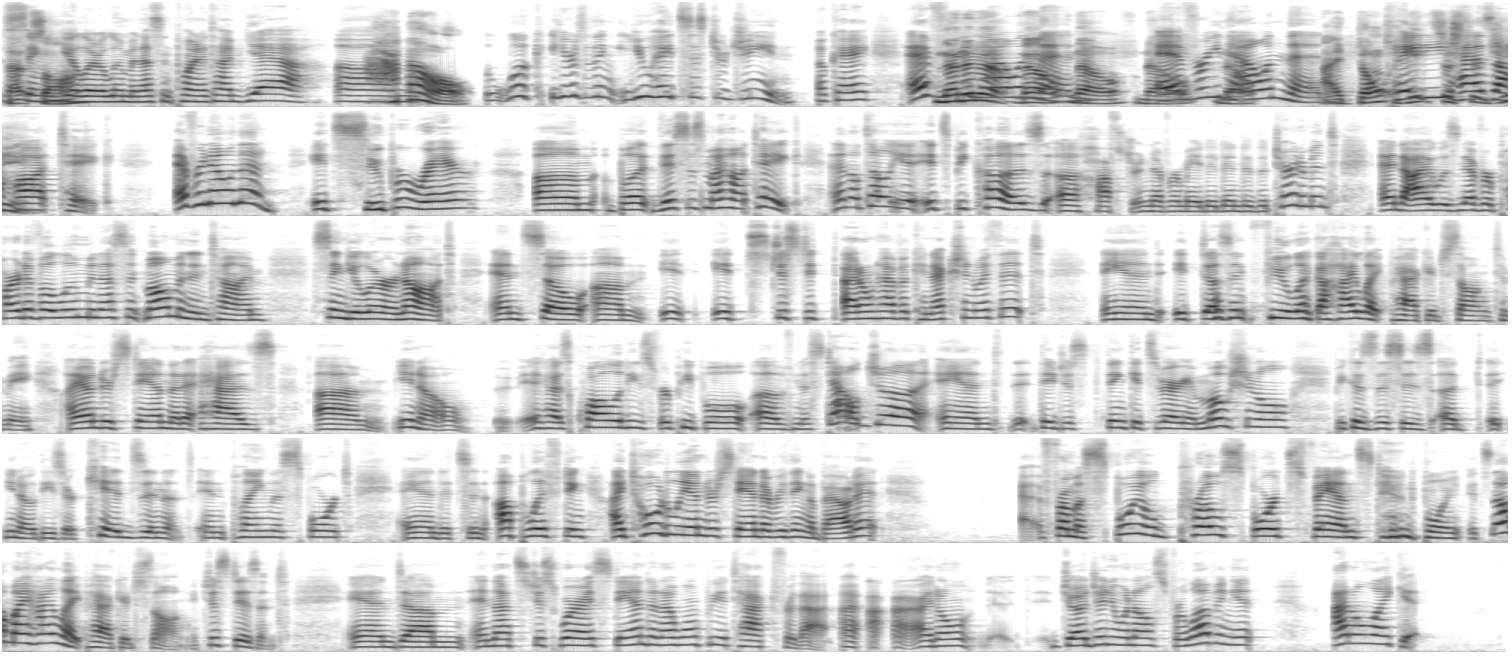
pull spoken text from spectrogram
that Singular luminescent point in time. Yeah. Um, How? Look, here's the thing. You hate Sister Jean, okay? Every No, no, no, now and no, then. no, no, Every no. now and then. I don't hate Katie has a hot take. Every now and then. It's super rare. Um, but this is my hot take, and I'll tell you, it's because uh, Hofstra never made it into the tournament, and I was never part of a luminescent moment in time, singular or not, and so um, it it's just it, I don't have a connection with it, and it doesn't feel like a highlight package song to me. I understand that it has, um, you know, it has qualities for people of nostalgia, and they just think it's very emotional because this is a, you know, these are kids in in playing this sport, and it's an uplifting. I totally understand everything about it. From a spoiled pro sports fan standpoint, it's not my highlight package song. It just isn't, and um, and that's just where I stand, and I won't be attacked for that. I I, I don't judge anyone else for loving it. I don't like it.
